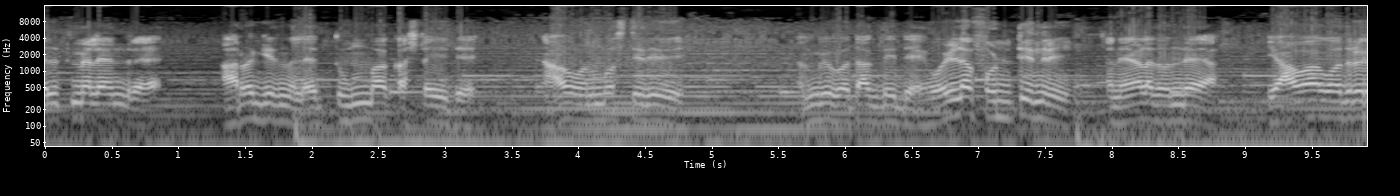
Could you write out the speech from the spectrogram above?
ಹೆಲ್ತ್ ಮೇಲೆ ಅಂದರೆ ಆರೋಗ್ಯದ ಮೇಲೆ ತುಂಬ ಕಷ್ಟ ಇದೆ. ನಾವು ಅನುಭವಿಸ್ತಿದ್ದೀವಿ. ನಮಗೆ ಗೊತ್ತಾಗ್ತೈತೆ. ಒಳ್ಳೆ ಫುಡ್ ತಿನ್ರಿ. ನಾನು ಹೇಳೋದು ಒಂದೇ, ಯಾವಾಗ ಹೋದ್ರೂ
